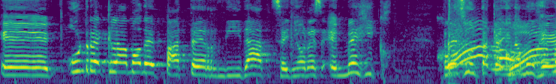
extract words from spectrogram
eh, un reclamo de paternidad, señores, en México. Resulta que hay una mujer,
